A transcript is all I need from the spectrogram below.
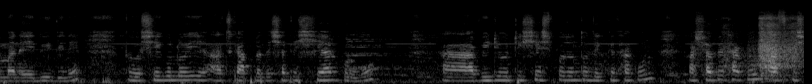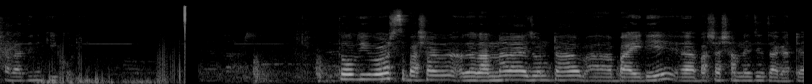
মানে এই দুই দিনে। তো সেগুলোই আজকে আপনাদের সাথে শেয়ার করব। ভিডিওটি শেষ পর্যন্ত দেখতে থাকুন। আর সাথে থাকুন, আজকে সারাদিন কি করি। তো ভিউয়ার্স বাসার রান্নার আয়োজনটা বাইরে বাসার সামনে যে জায়গাটা,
